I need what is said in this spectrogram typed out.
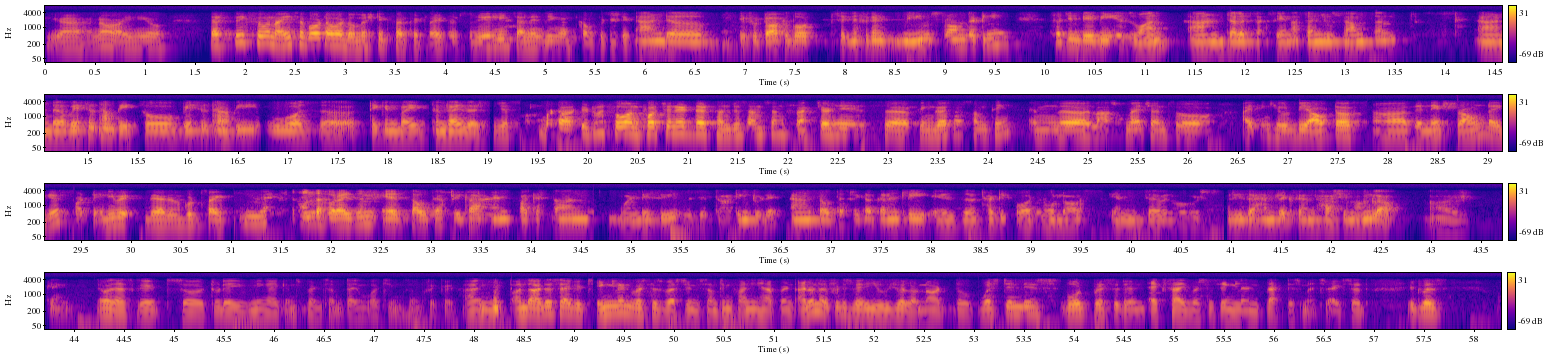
Yeah, no, I knew that speaks so nice about our domestic circuit, right? It's really challenging and competitive. And uh, if you talk about significant names from the team, Sachin Baby is one, and Jalaj Saxena, Sanju Samson, and uh, Basil Thampi. So Basil Thampi, who was uh, taken by Sunrisers. Yes, but uh, it was so unfortunate that Sanju Samson fractured his uh, fingers or something in the last match, and so I think he would be out of uh, the next round, I guess. But anyway, they are a good side. Next on the horizon is South Africa and Pakistan one day series, which is starting today. And South Africa currently is uh, 34 no loss in 7 overs. Reeza Hendricks and Hashim Amla are playing. Oh, that's great. So today evening I can spend some time watching some cricket. And on the other side, it's England versus West Indies. Something funny happened. I don't know if it is very usual or not. The West Indies board president XI versus England practice match, right? So it was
